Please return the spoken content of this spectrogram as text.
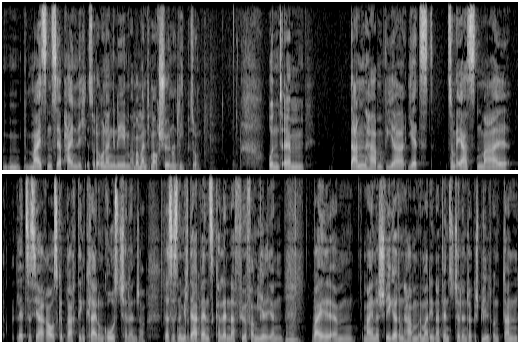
meistens sehr peinlich ist oder unangenehm, aber Mhm. manchmal auch schön und lieb, so. Und ähm, dann haben wir jetzt zum ersten Mal letztes Jahr rausgebracht den Klein- und Groß-Challenger. Das ist nämlich der Adventskalender für Familien. weil ähm, meine Schwägerin haben immer den Advents-Challenger gespielt und dann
